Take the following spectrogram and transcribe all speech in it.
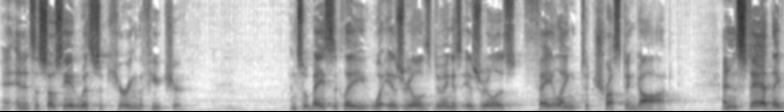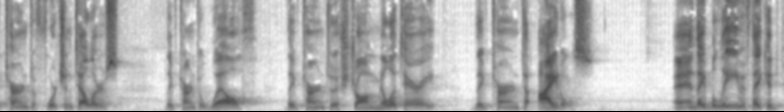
and it's associated with securing the future. And so basically, what Israel is doing is Israel is failing to trust in God. And instead, they've turned to fortune tellers, they've turned to wealth, they've turned to a strong military, they've turned to idols. And they believe if they could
